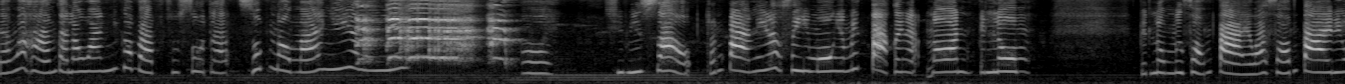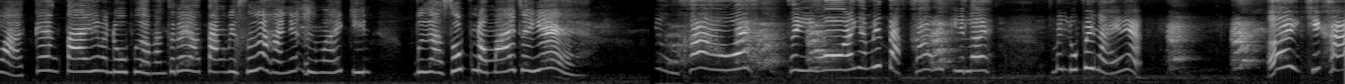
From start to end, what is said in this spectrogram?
แต่อาหารแต่ละวันนี่ก็แบบสุดๆอะซุปหน่อไม้งี้อะไรงี้โอ้ยชีวิตเศร้าจนป่านนี้แล้วสี่โมงยังไม่ตักเลยเนี่ยนอนเป็นลม เป็นลมหรือซ้อมตายวะซ้อมตายดีกว่า แกล้งตายให้มันดูเผื่อมันจะได้เอาตังค์ไปซื้ออาหารอย่างอื่นมาให้กิน เบื่อซุปหน่อไม้จะแย่หิวข้าวเว้ยสี่โมงยังไม่ตักข้าวให้กินเลย ไม่รู้ไปไหนเนี่ย เอ้ยขี้ข้า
